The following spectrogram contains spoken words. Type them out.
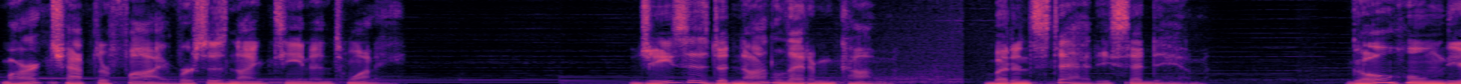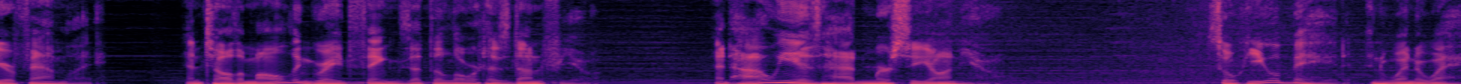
Mark chapter 5 verses 19 and 20. Jesus did not let him come, but instead he said to him, Go home to your family and tell them all the great things that the Lord has done for you, and how he has had mercy on you. So he obeyed and went away,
